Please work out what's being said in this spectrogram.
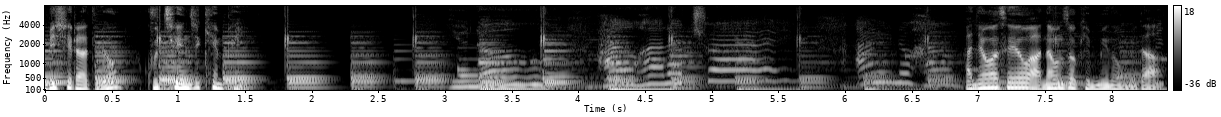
MBC 라디오 Good Change 캠페인 you know 안녕하세요 아나운서 김민호입니다.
